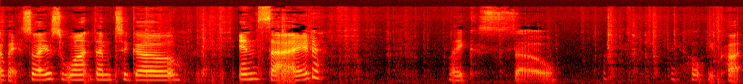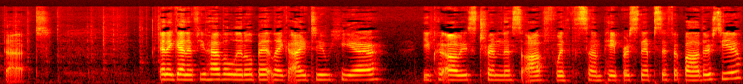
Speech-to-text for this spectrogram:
Okay, so I just want them to go inside like so. Hope you caught that. And again, if you have a little bit like I do here, you could always trim this off with some paper snips if it bothers you.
